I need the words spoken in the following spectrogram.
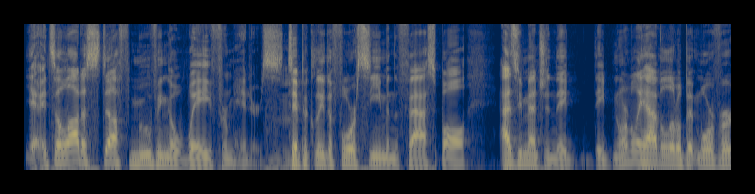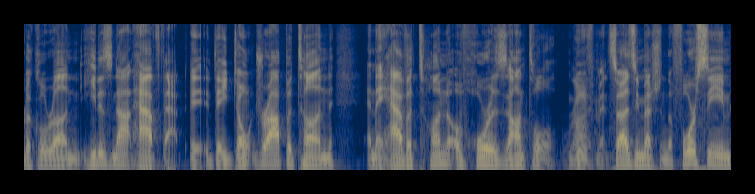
Yeah, it's a lot of stuff moving away from hitters. Mm-hmm. Typically the four seam and the fastball, as you mentioned, they they normally have a little bit more vertical run. He does not have that. It, they don't drop a ton and they have a ton of horizontal right. movement. So as you mentioned, the four seam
